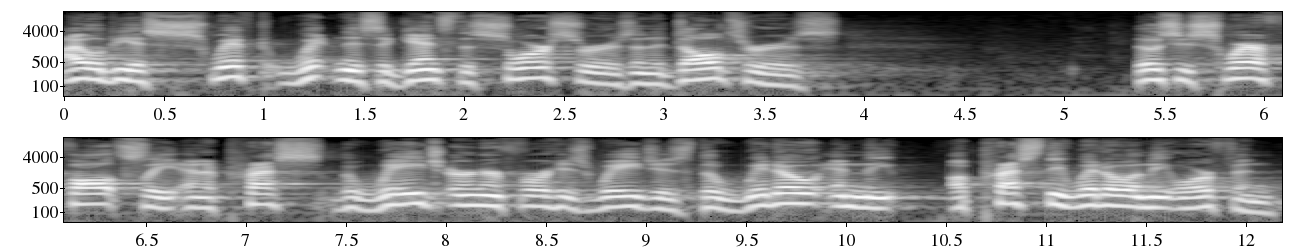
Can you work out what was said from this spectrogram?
I will be a swift witness against the sorcerers and adulterers, those who swear falsely and oppress the wage earner for his wages, the widow and the oppress the widow and the orphan,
